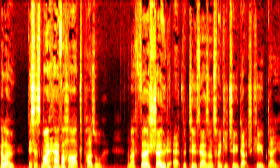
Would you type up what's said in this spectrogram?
Hello, this is my Have a Heart puzzle and I first showed it at the 2022 Dutch Cube Day.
